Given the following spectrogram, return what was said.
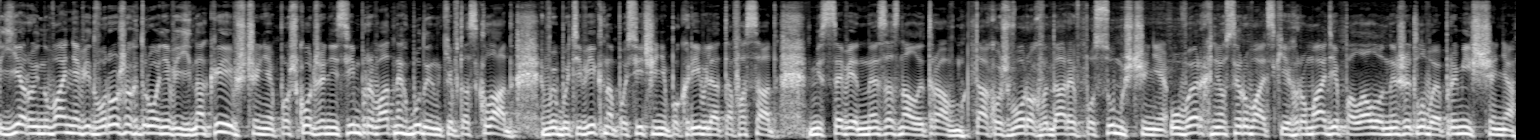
Є руйнування від ворожих дронів й на Київщині. Пошкоджені сім приватних будинків та склад. Вибиті вікна, посічені покрівля та фасад. Місцеві не зазнали травм. Також ворог вдарив по Сумщині. У верхньосировацькій громаді палало нежитлове приміщення.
